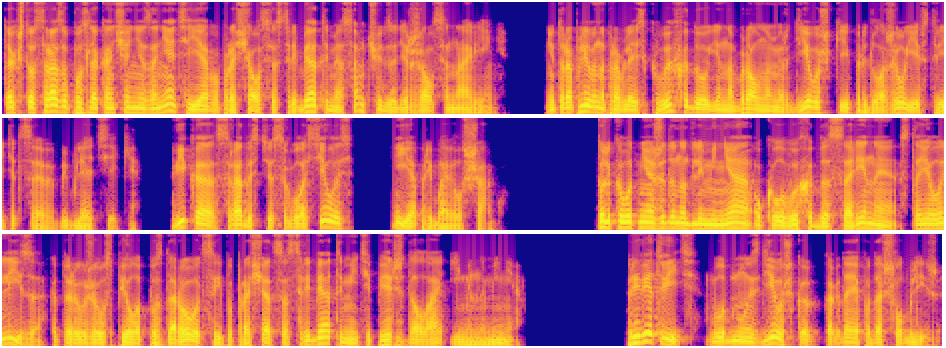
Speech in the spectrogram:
Так что сразу после окончания занятий я попрощался с ребятами, а сам чуть задержался на арене. Неторопливо направляясь к выходу, я набрал номер девушки и предложил ей встретиться в библиотеке. Вика с радостью согласилась, и я прибавил шагу. Только вот неожиданно для меня около выхода с арены стояла Лиза, которая уже успела поздороваться и попрощаться с ребятами и теперь ждала именно меня. «Привет, Вить!» – улыбнулась девушка, когда я подошел ближе.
